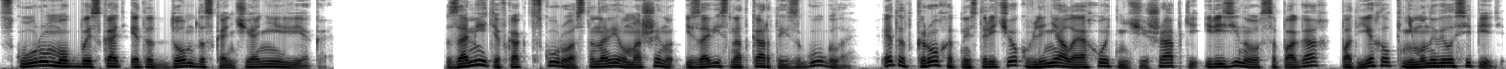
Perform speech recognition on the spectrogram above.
Скуру мог бы искать этот дом до скончания века. Заметив, как Цкуру остановил машину и завис над картой из гугла, этот крохотный старичок в линялой охотничьей шапке и резиновых сапогах подъехал к нему на велосипеде.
